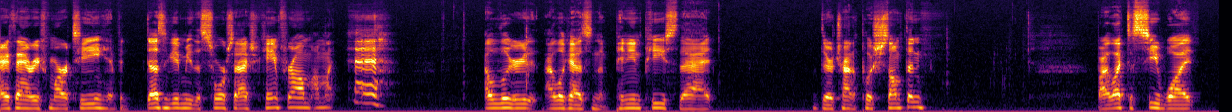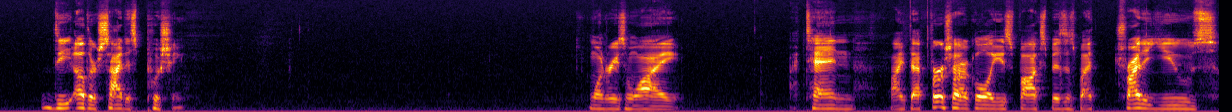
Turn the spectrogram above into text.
Everything I read from RT, if it doesn't give me the source it actually came from, I'm like, eh. I look at it, I look at it as an opinion piece that they're trying to push something. But I like to see what the other side is pushing. One reason why I tend like that first article I use Fox Business, but I try to use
